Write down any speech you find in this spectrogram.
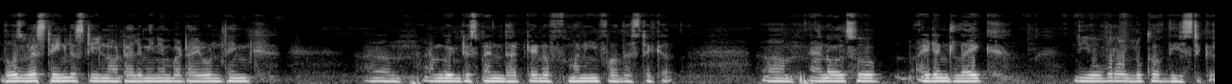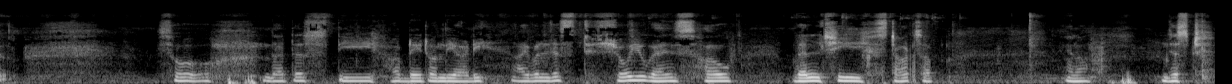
Those were stainless steel not aluminum but i don't think um, i'm going to spend that kind of money for the sticker. Um, and also i didn't like the overall look of the sticker. So that is the update on the RD I will just show you guys how well she starts up you know. Just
